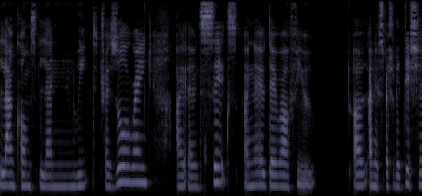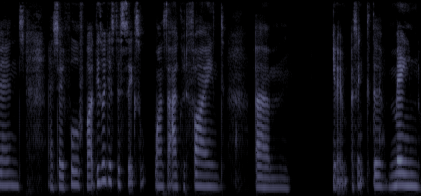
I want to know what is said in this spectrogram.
Lancome's La Nuit Trésor range. I own six. I know there are a few, uh, I know special editions and so forth, but these were just the six ones that I could find um you know, I think the main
